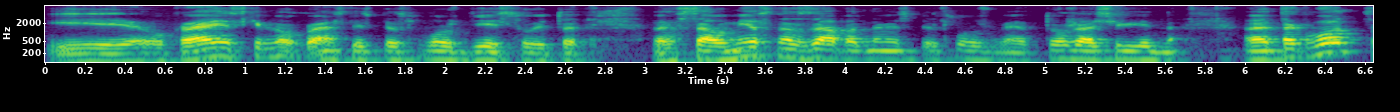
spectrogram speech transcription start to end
и украинским, ну, украинские спецслужбы действуют э, совместно с западными спецслужбами, это тоже очевидно. Так вот,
